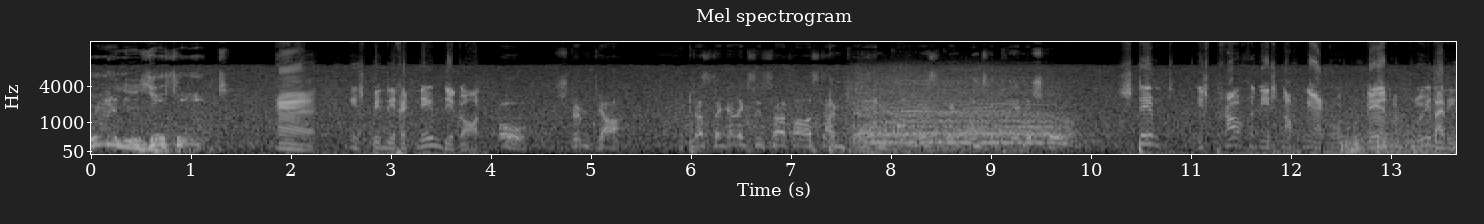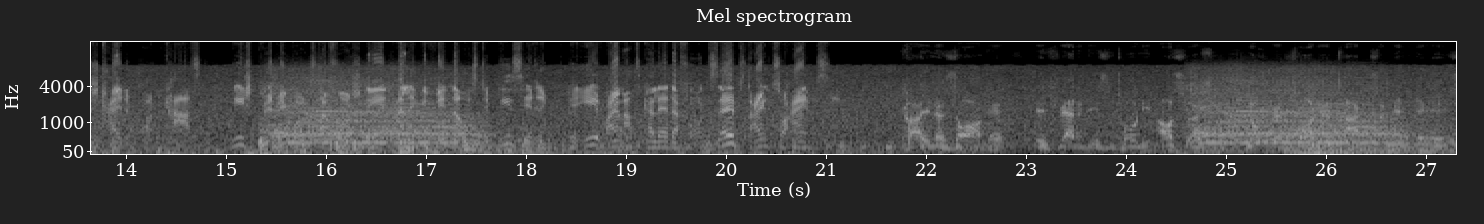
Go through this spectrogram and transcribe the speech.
Riley sofort. Äh, ich bin direkt neben dir, Gordon. Oh, stimmt ja. Dass der Galaxy Surfer aus deinem Kern kommt, ist bringt unsere Pläne stören. Stimmt, ich brauche nicht noch mehr guten Willen und Brüderlichkeit im Podcast. Nicht, wenn wir kurz davor stehen, alle Gewinne aus dem diesjährigen PE-Weihnachtskalender für uns selbst einzuheimsen. Keine Sorge, ich werde diesen Toni auslöschen, noch bevor der Tag zu Ende ist.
